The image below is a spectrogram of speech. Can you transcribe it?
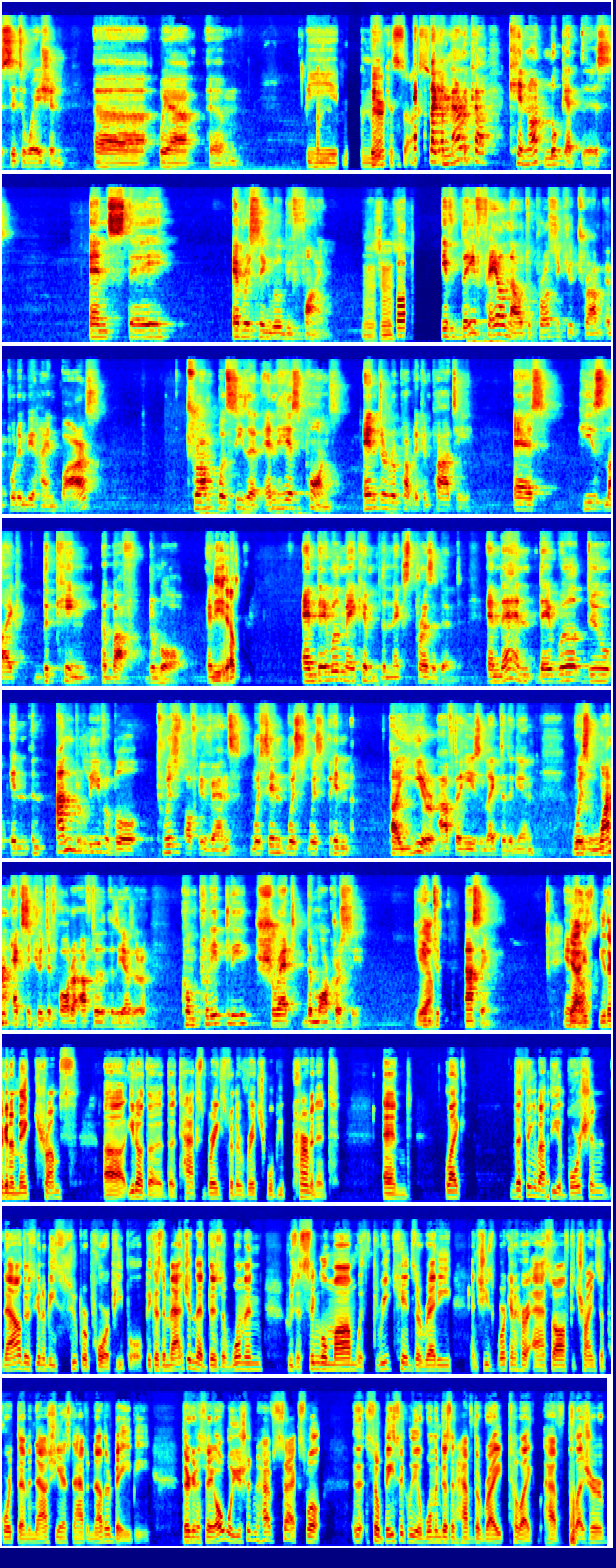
a situation uh, where um, the America we, sucks. Like America cannot look at this and stay, everything will be fine. Mm-hmm. So if they fail now to prosecute Trump and put him behind bars, Trump will see that and his pawns and the Republican Party as he's like the king above the law. And yep. And they will make him the next president. And then they will do in an unbelievable twist of events within with within a year after he's elected again with one executive order after the other, completely shred democracy yeah. into nothing. yeah, he's either going to make Trump's, uh, you know, the the tax breaks for the rich will be permanent, and like the thing about the abortion now there's going to be super poor people because imagine that there's a woman who's a single mom with three kids already and she's working her ass off to try and support them and now she has to have another baby. They're going to say oh well you shouldn't have sex. Well uh, so basically a woman doesn't have the right to like have pleasure.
